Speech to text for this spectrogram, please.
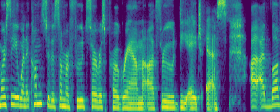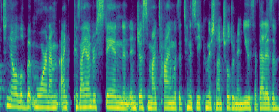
Marcia, when it comes to the summer food service program uh, through DHS, I'd love to know a little bit more. And I'm because I, I, understand, and, and, just in my time with the Tennessee Commission on Children and Youth, that that is a,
